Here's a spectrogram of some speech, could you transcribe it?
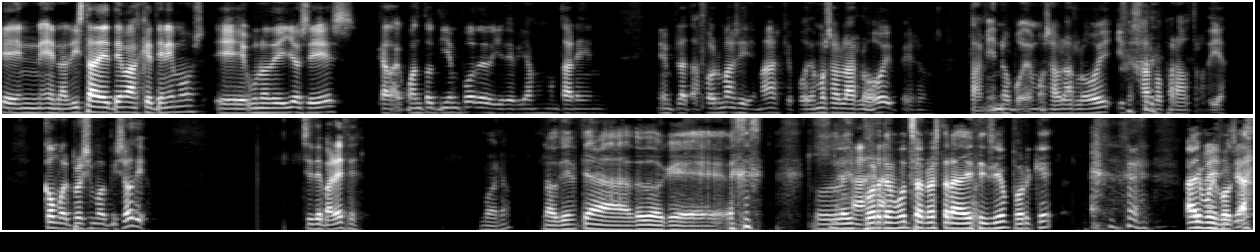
que en, en la lista de temas que tenemos, eh, uno de ellos es cada cuánto tiempo de- deberíamos montar en, en plataformas y demás, que podemos hablarlo hoy, pero también no podemos hablarlo hoy y dejarlo para otro día. Como el próximo episodio. Si te parece. Bueno, la audiencia dudo que le importe mucho nuestra decisión porque hay muy poca.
